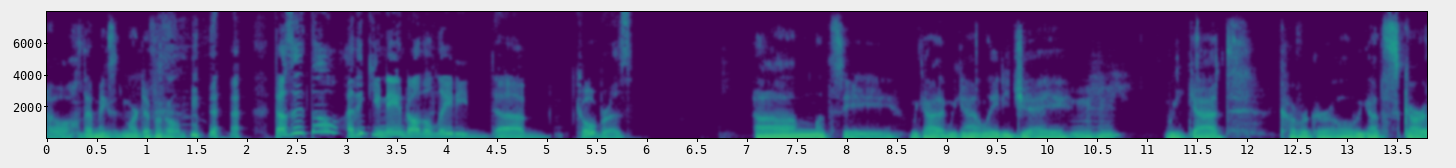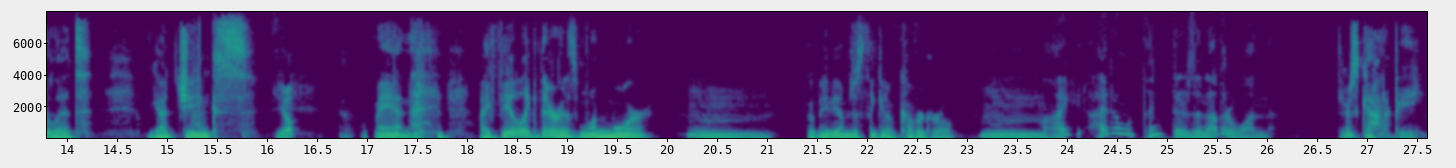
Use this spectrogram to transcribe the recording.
Oh, that makes it more difficult. Does it though? I think you named all the lady uh, cobras. Um, let's see. We got we got Lady Jaye. Mm-hmm. We got Cover Girl. We got Scarlet. We got Jinx. Yep. Man, I feel like there is one more. Hmm. But maybe I'm just thinking of Cover Girl. Hmm. I I don't think there's another one. There's gotta be.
